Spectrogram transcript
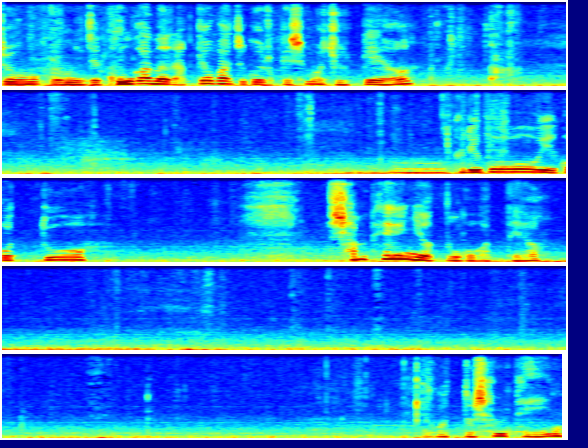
조금 이제 공간을 아껴가지고 이렇게 심어줄게요. 음, 그리고 이것도 샴페인이었던 것 같아요. 이것도 샴페인.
